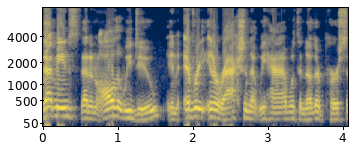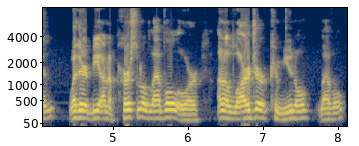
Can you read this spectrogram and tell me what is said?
That means that in all that we do, in every interaction that we have with another person, whether it be on a personal level or on a larger communal level,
